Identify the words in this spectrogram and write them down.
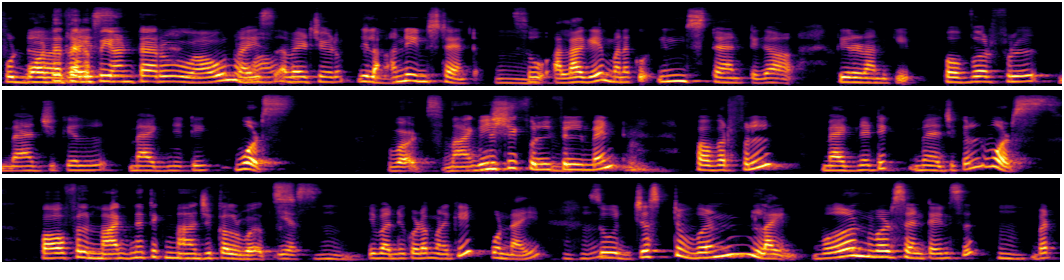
ఫుడ్ వాటర్ థెరపీ అంటారు అవును రైస్. అవాయిడ్ చేయడం ఇలా అన్ని ఇన్స్టాంట్. సో అలాగే మనకు ఇన్స్టాంట్గా తీరడానికి powerful magical magnetic words words magnetic fulfilment powerful magnetic magical words powerful magnetic magical words Yes. ఇవన్నీ కూడా మనకి ఉన్నాయి. So just one line one word sentence but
